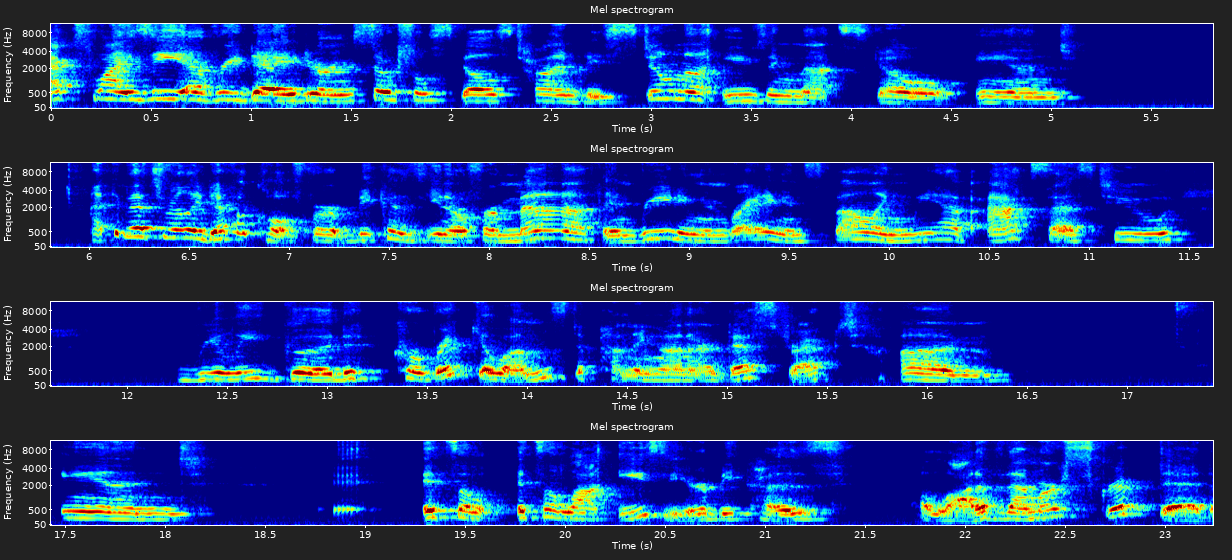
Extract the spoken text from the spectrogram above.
XYZ every day during social skills time, but he's still not using that skill. And I think that's really difficult for because, you know, for math and reading and writing and spelling, we have access to really good curriculums depending on our district. Um, and it's a it's a lot easier because a lot of them are scripted.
